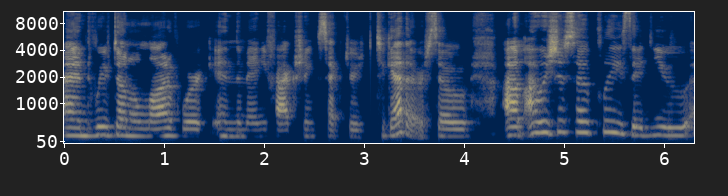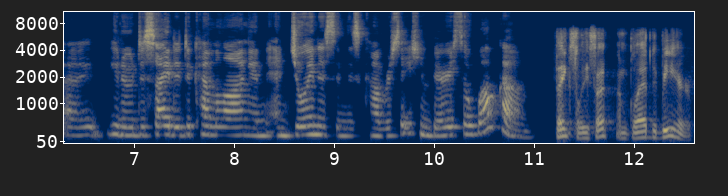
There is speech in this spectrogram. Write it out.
and we've done a lot of work in the manufacturing sector together. So um, I was just so pleased that you, uh, you know, decided to come along and, and join us in this conversation, Barry. So welcome. Thanks, Lisa. I'm glad to be here.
